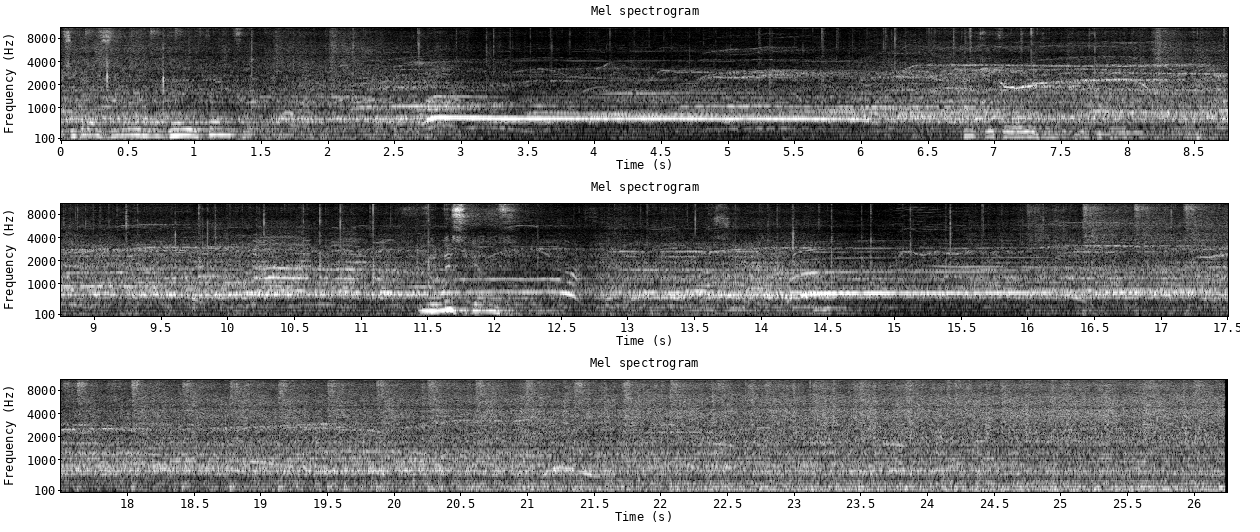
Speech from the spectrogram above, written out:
I'm very thankful. Thank you for everything. You miss you guys.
